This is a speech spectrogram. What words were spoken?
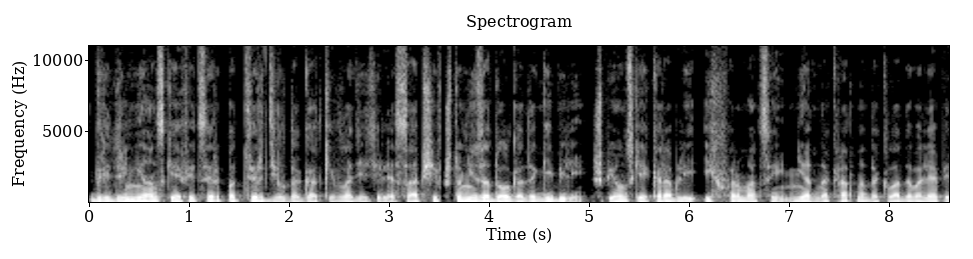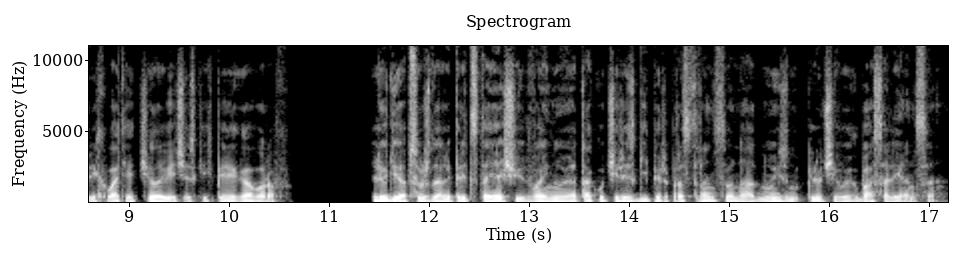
Гридринианский офицер подтвердил догадки владетеля, сообщив, что незадолго до гибели шпионские корабли их формации неоднократно докладывали о перехвате человеческих переговоров. Люди обсуждали предстоящую двойную атаку через гиперпространство на одну из ключевых баз Альянса.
